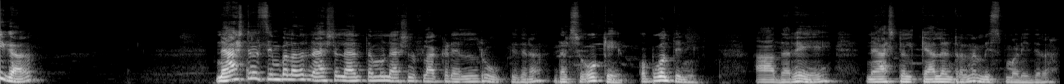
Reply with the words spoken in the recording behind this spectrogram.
ಈಗ ನ್ಯಾಷನಲ್ ಸಿಂಬಲ್ ಅಂದರೆ ನ್ಯಾಷನಲ್ ಆ್ಯಂಥಮು ನ್ಯಾಷನಲ್ ಫ್ಲಾಗ್ ಕಡೆ ಎಲ್ಲರೂ ಹೋಗ್ತಿದ್ದೀರಾ? ದಟ್ಸ್ ಓಕೆ ಒಪ್ಕೊತೀನಿ. ಆದರೆ ನ್ಯಾಷನಲ್ ಕ್ಯಾಲೆಂಡ್ರನ್ನು ಮಿಸ್ ಮಾಡಿದ್ದೀರಾ?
